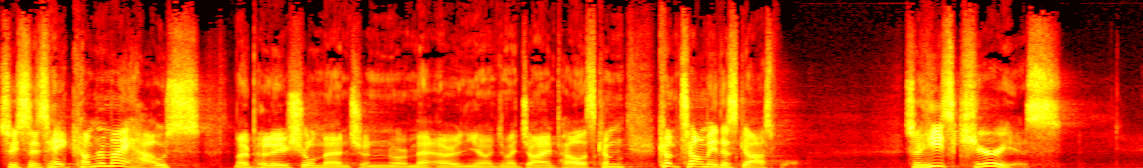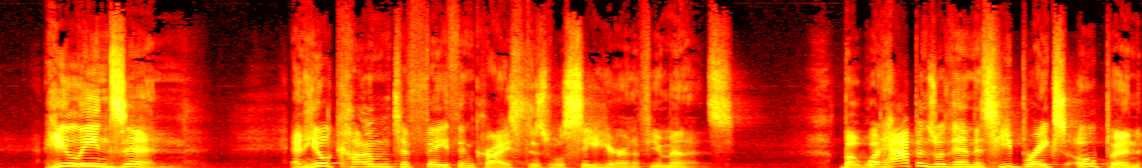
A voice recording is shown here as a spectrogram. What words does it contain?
So he says, "Hey, come to my house my palatial mansion or, or you know, my giant palace. Come, come tell me this gospel. So he's curious. He leans in and he'll come to faith in Christ, as we'll see here in a few minutes. But what happens with him is he breaks open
